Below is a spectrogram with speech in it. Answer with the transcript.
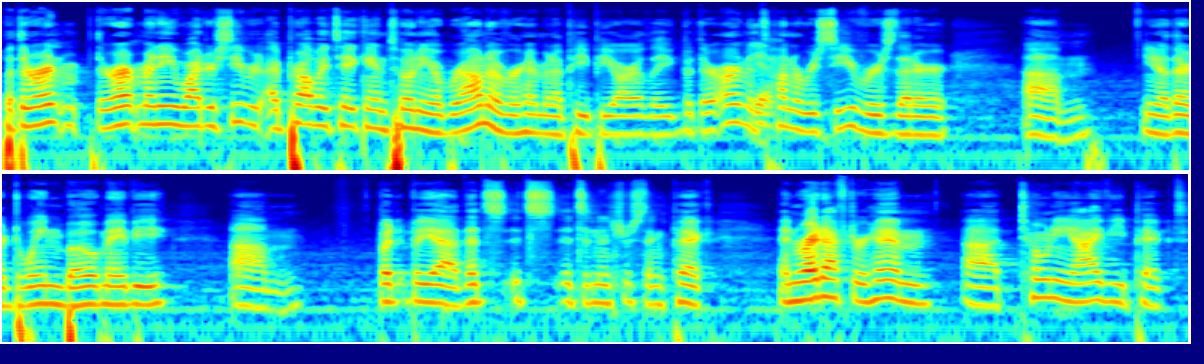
but there aren't there aren't many wide receivers. I'd probably take Antonio Brown over him in a PPR league. But there aren't a Yeah. ton of receivers that are, um, you know, they're Dwayne Bowe maybe. Um, but but yeah, that's it's it's an interesting pick. And right after him, uh, Tony Ivy picked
